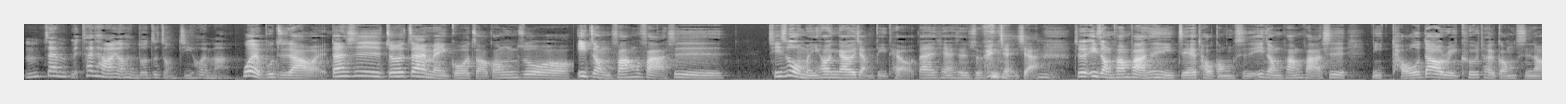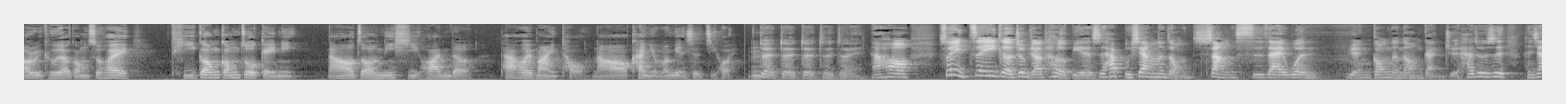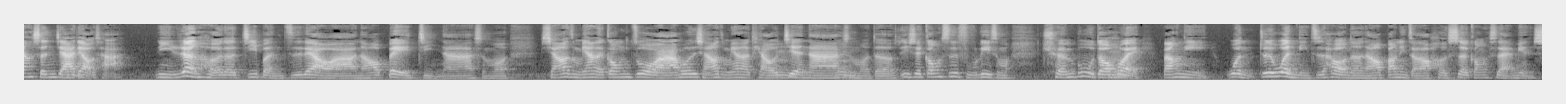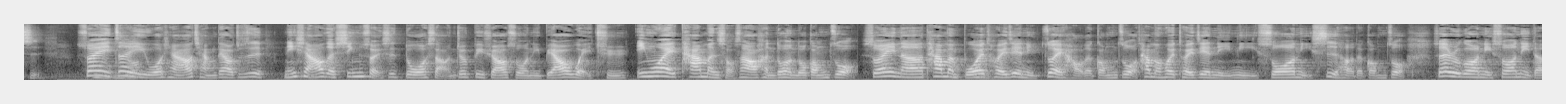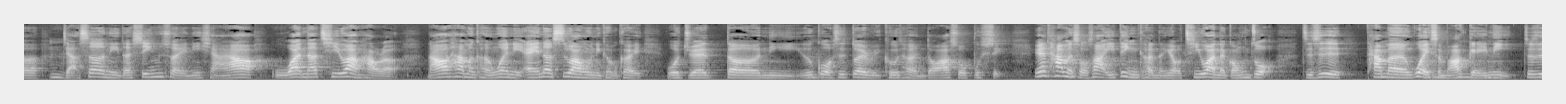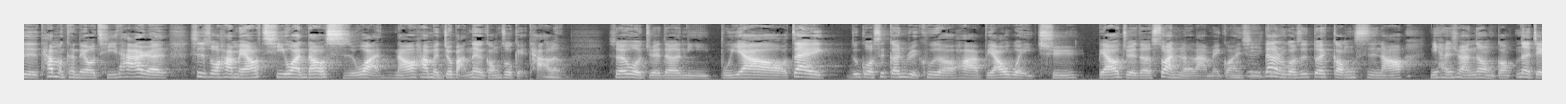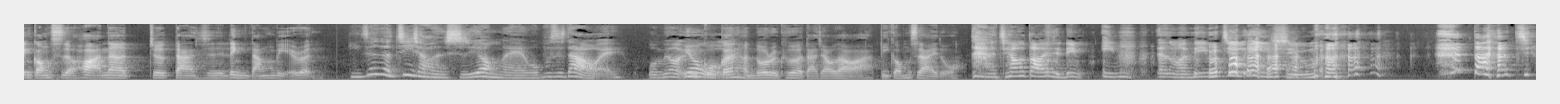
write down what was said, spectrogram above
嗯，在在台湾有很多这种机会吗？我也不知道哎、欸。但是就是在美国找工作，一种方法是，其实我们以后应该会讲 detail，但是现在先随便讲一下。嗯、就一种方法是你直接投公司，一种方法是你投到 recruiter 公司，然后 recruiter 公司会提供工作给你，然后之后你喜欢的。他会帮你投，然后看有没有面试的机会。嗯、对对对对对，然后所以这一个就比较特别的是，它不像那种上司在问员工的那种感觉，它就是很像身家调查，嗯、你任何的基本资料啊，然后背景啊，什么想要怎么样的工作啊，或者想要怎么样的条件啊，嗯、什么的一些公司福利什么，全部都会帮你问，嗯、就是问你之后呢，然后帮你找到合适的公司来面试。所以这里我想要强调，就是你想要的薪水是多少，你就必须要说你不要委屈，因为他们手上有很多很多工作，所以呢，他们不会推荐你最好的工作，他们会推荐你你说你适合的工作。所以如果你说你的假设你的薪水你想要五万到七万好了，然后他们可能问你，哎，那四万五你可不可以？我觉得你如果是对 recruiter，你都要说不行，因为他们手上一定可能有七万的工作。只是他们为什么要给你？就是他们可能有其他人是说他们要七万到十万，然后他们就把那个工作给他了。所以我觉得你不要再，如果是跟 recruiter 的话，不要委屈，不要觉得算了啦，没关系。但如果是对公司，然后你很喜欢那种公那间公司的话，那就当然是另当别论。你这个技巧很实用诶，我不知道诶。我没有，因为我跟很多 recruiter 打交道啊，比公司还多。打交道一起拎饮那什么拎就应酬吗？打交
